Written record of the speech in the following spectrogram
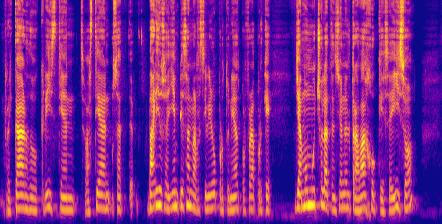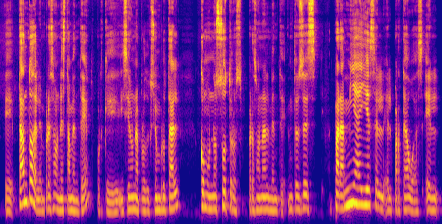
Ricardo, Cristian, Sebastián, o sea, varios allí empiezan a recibir oportunidades por fuera porque llamó mucho la atención el trabajo que se hizo, eh, tanto de la empresa, honestamente, porque hicieron una producción brutal, como nosotros personalmente. Entonces, para mí ahí es el, el parteaguas. El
